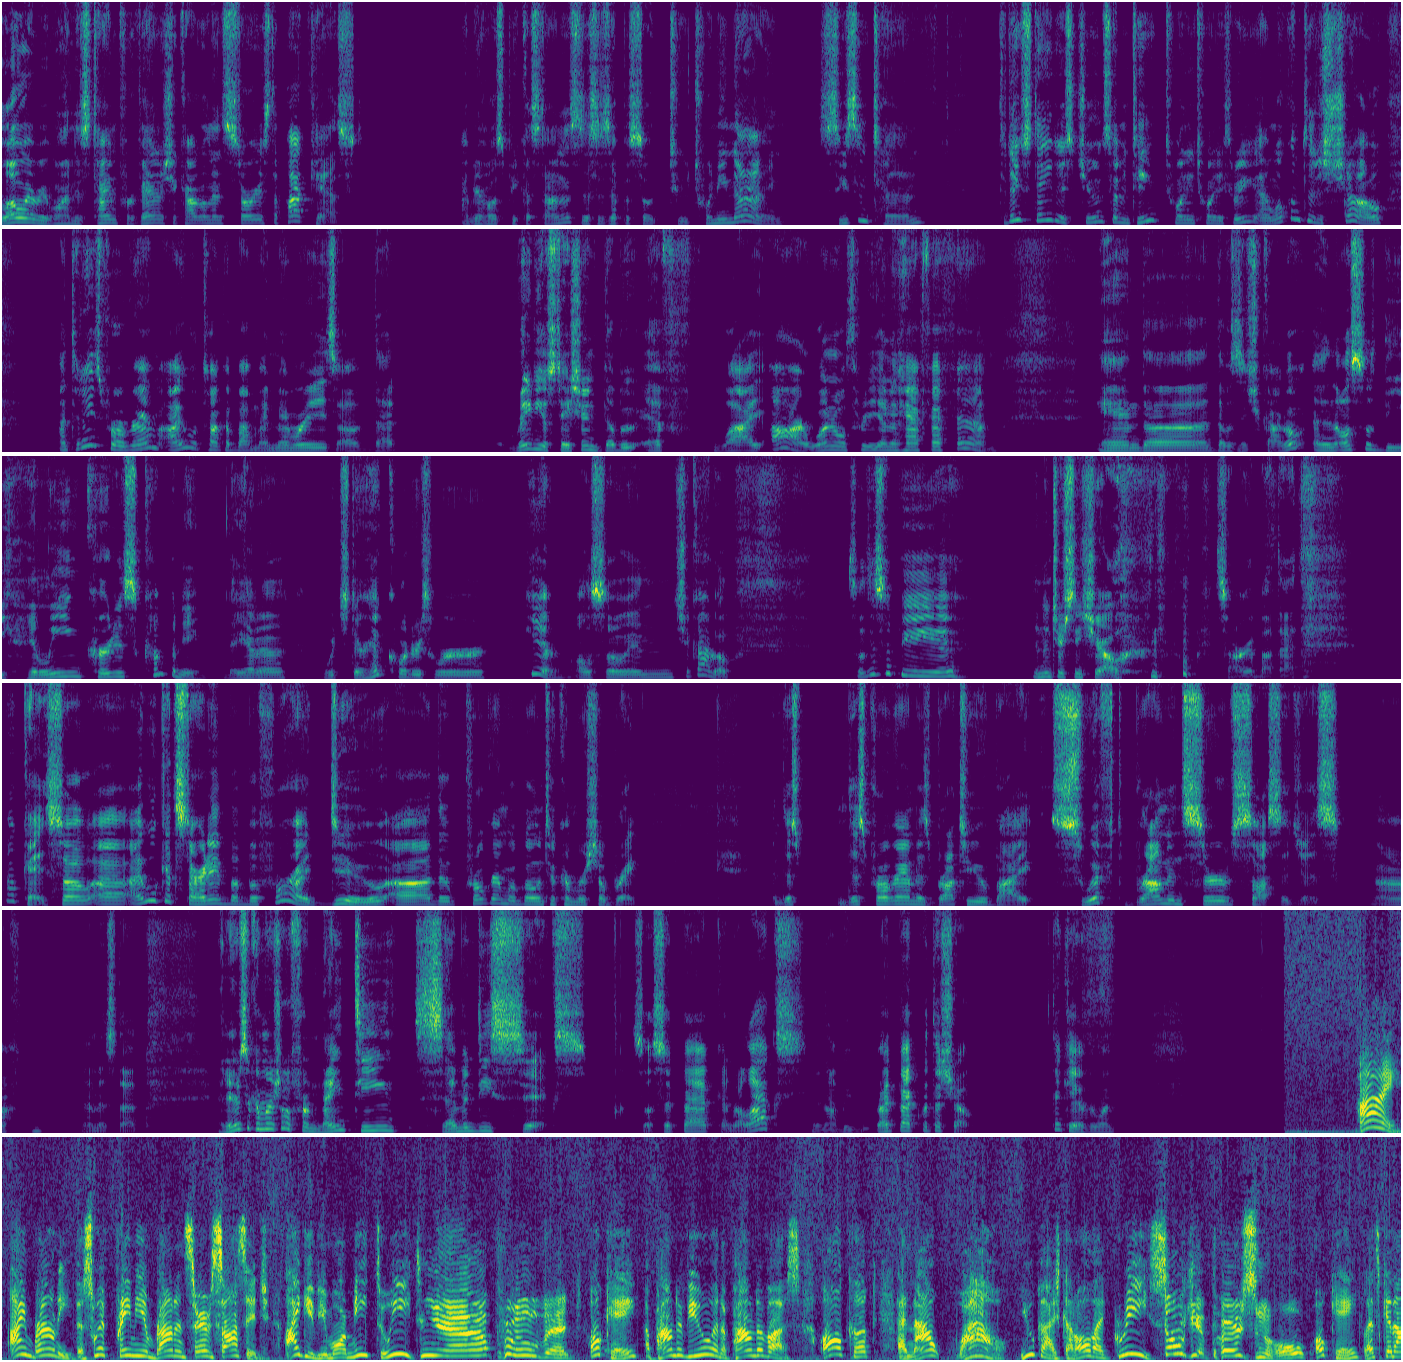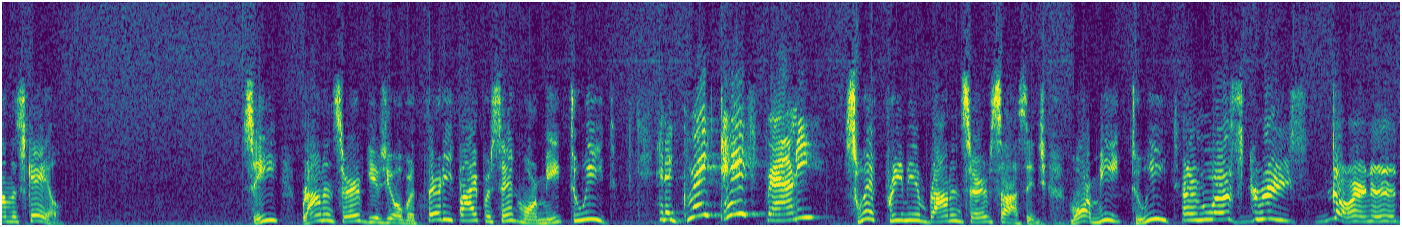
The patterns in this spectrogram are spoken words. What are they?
Hello, everyone. It's time for Vanished Chicagoland Stories, the podcast. I'm your host, Pete Kastanes. This is episode 229, season 10. Today's date is June 17th, 2023, and welcome to the show. On today's program, I will talk about my memories of that radio station, WFYR 103 and a half FM and uh, that was in Chicago, and also the Helene Curtis Company. They had a which their headquarters were here, also in Chicago. So this would be an interesting show. Sorry about that. Okay, so uh, I will get started, but before I do, uh, the program will go into commercial break. And this this program is brought to you by Swift Brown and Serve Sausages. Oh, I missed that. And here's a commercial from 1976. So sit back and relax, and I'll be right back with the show. Thank you, everyone. Hi, I'm Brownie, the Swift Premium Brown and Serve Sausage. I give you more meat to eat. Yeah, prove it. Okay, a pound of you and a pound of us, all cooked, and now, wow, you guys got all that grease. Don't get personal. Okay, let's get on the scale. See, Brown and Serve gives you over 35% more meat to eat. And a great taste, Brownie. Swift Premium Brown and Serve Sausage, more meat to eat. And less grease. Darn it.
